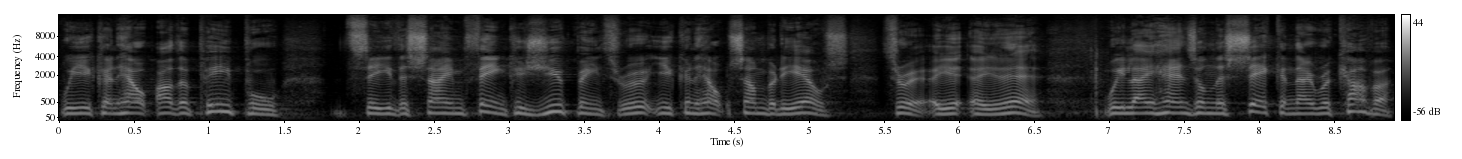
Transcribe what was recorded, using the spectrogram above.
where you can help other people see the same thing because you've been through it, you can help somebody else through it. Are you, are you, there? We lay hands on the sick and they recover.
